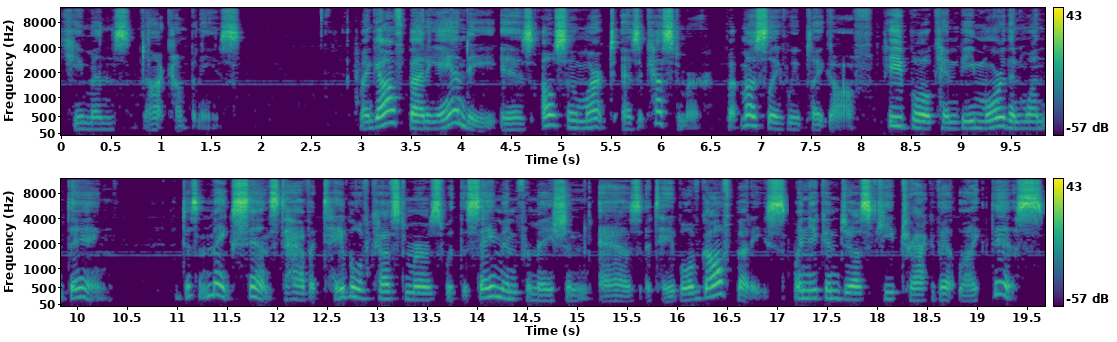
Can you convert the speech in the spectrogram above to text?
humans, not companies. My golf buddy Andy is also marked as a customer, but mostly we play golf. People can be more than one thing. It doesn't make sense to have a table of customers with the same information as a table of golf buddies when you can just keep track of it like this.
